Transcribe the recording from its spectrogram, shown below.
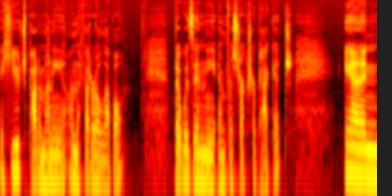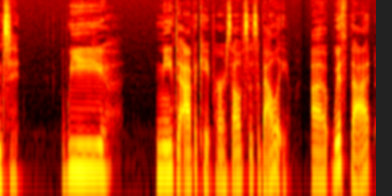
a huge pot of money on the federal level that was in the infrastructure package. And we need to advocate for ourselves as a valley. Uh, with that,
